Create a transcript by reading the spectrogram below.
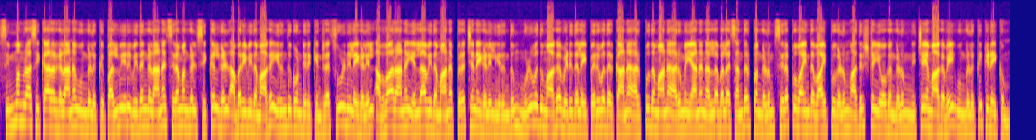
சிம்மம் ராசிக்காரர்களான உங்களுக்கு பல்வேறு விதங்களான சிரமங்கள் சிக்கல்கள் அபரிவிதமாக இருந்து கொண்டிருக்கின்ற சூழ்நிலைகளில் அவ்வாறான எல்லாவிதமான பிரச்சனைகளில் இருந்தும் முழுவதுமாக விடுதலை பெறுவதற்கான அற்புதமான அருமையான நல்லபல சந்தர்ப்பங்களும் சிறப்பு வாய்ந்த வாய்ப்புகளும் அதிர்ஷ்ட யோகங்களும் நிச்சயமாகவே உங்களுக்கு கிடைக்கும்.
